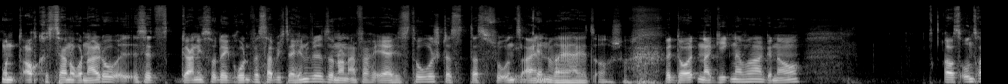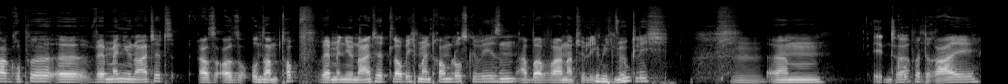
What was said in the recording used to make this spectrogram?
Und auch Cristiano Ronaldo ist jetzt gar nicht so der Grund, weshalb ich dahin will, sondern einfach eher historisch, dass das für uns ein kennen wir ja jetzt auch schon. bedeutender Gegner war, genau aus unserer Gruppe äh, wäre Man United, also, also unserem Topf wäre Man United, glaube ich, mein Traum los gewesen, aber war natürlich nicht möglich. Mhm. Ähm, Inter. Gruppe 3.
